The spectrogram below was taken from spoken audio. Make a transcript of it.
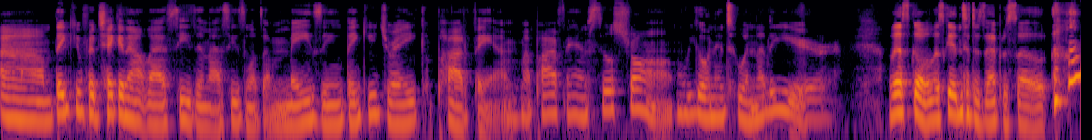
Um, thank you for checking out last season. Last season was amazing. Thank you, Drake, Pod Fam. My Pod Fam still strong. We going into another year. Let's go. Let's get into this episode.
